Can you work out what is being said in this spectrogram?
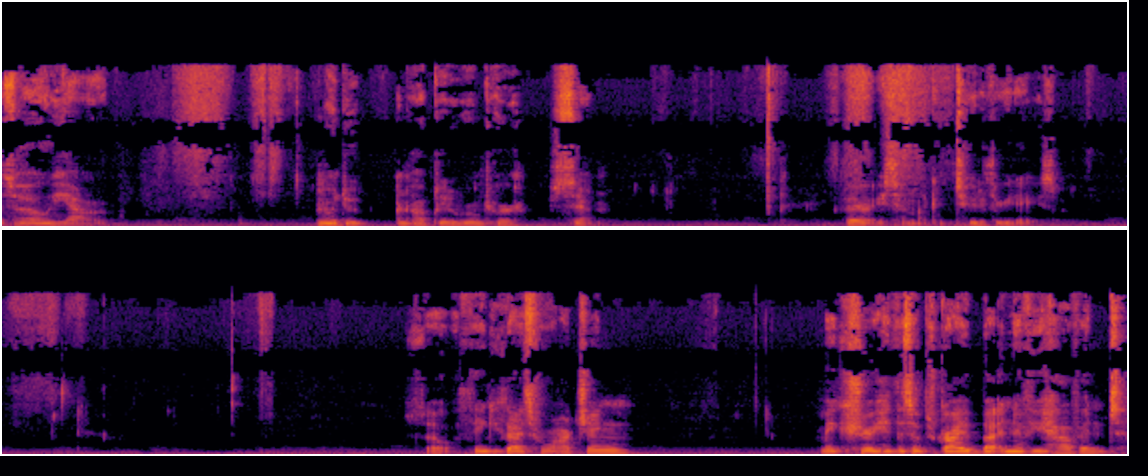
So yeah, I'm gonna do an updated room tour soon. Very soon, like in two to three days. So thank you guys for watching. Make sure you hit the subscribe button if you haven't.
